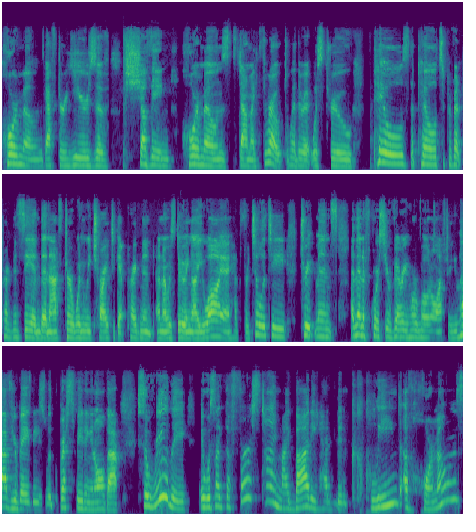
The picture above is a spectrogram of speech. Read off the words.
hormones after years of shoving hormones down my throat, whether it was through pills, the pill to prevent pregnancy. And then after when we tried to get pregnant and I was doing IUI, I had fertility treatments. And then, of course, you're very hormonal after you have your babies with breastfeeding and all that. So, really, it was like the first time my body had been cleaned of hormones.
